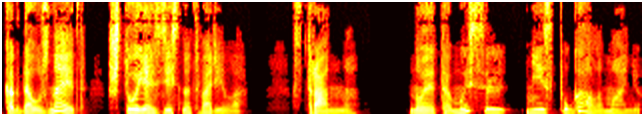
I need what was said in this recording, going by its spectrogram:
когда узнает, что я здесь натворила. Странно, но эта мысль не испугала Маню,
